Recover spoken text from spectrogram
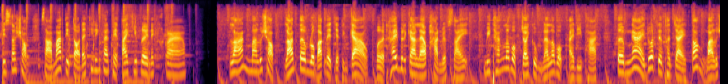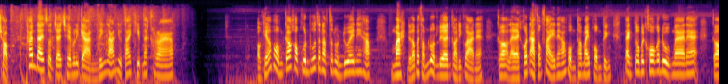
Crystal Shop สามารถติดต่อได้ที่ลิงก์แฟนเพจใต้คลิปเลยนะครับร้านมารุช็อปร้านเติมโลบักเลท7-9 เปิดให้บริการแล้วผ่านเว็บไซต์ มีทั้งระบบจอยกลุ่มและระบบ ID Pass เติมง่ายรวดเร็วทันใจต้องมารุช็อปท่านใดสนใจใช้บริการลิงก์ร้านอยู่ใต้คลิปนะครับโอเคครับผมก็ขอบคุณผู้สนับสนุนด้วยนะครับ มาเดี๋ยวเราไปสำรวจเรือนก่อนดีกว่านะก็หลายๆ คนอาจสงสัยนะครับผมทำไมผมถึงแต่งตัวเป็นโครงกระดูกมานะฮะก็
